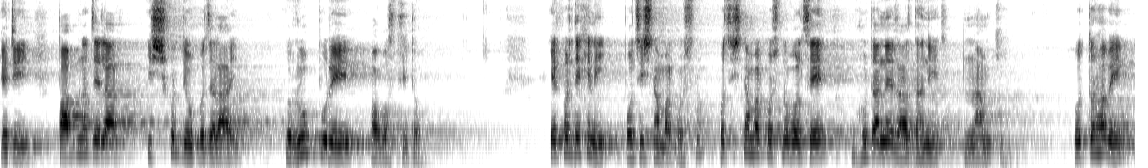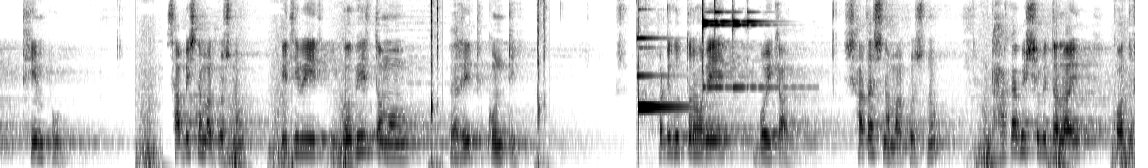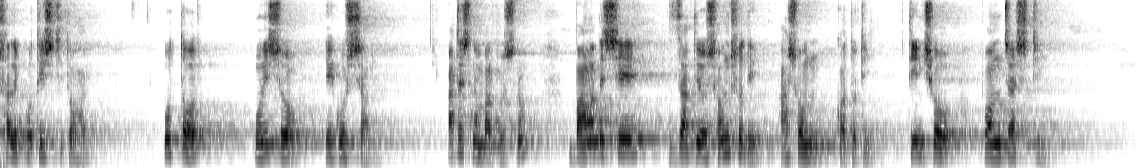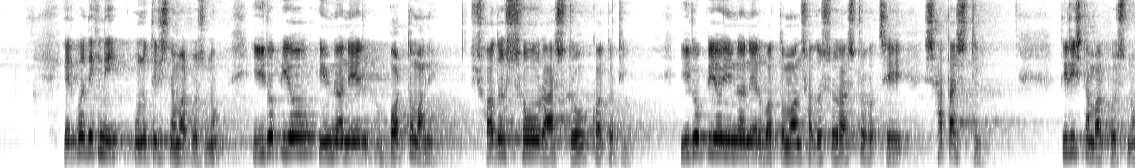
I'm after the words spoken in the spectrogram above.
এটি পাবনা জেলার ঈশ্বরদী উপজেলায় রূপপুরে অবস্থিত। এরপর দেখে নিই, পঁচিশ নম্বর প্রশ্ন। পঁচিশ নম্বর প্রশ্ন বলছে, ভুটানের রাজধানীর নাম কি? উত্তর হবে, থিম্পু। ছাব্বিশ নম্বর প্রশ্ন। পৃথিবীর গভীরতম হৃদ কোনটি সঠিক উত্তর হবে বৈকাল। সাতাশ নম্বর প্রশ্ন, ঢাকা বিশ্ববিদ্যালয় কত সালে প্রতিষ্ঠিত হয়? উত্তর, উনিশশো একুশ সাল। আঠাশ নম্বর প্রশ্ন, বাংলাদেশে জাতীয় সংসদে আসন কতটি? তিনশো পঞ্চাশটি। এরপর দেখে নিই উনত্রিশ নম্বর প্রশ্ন। ইউরোপীয় ইউনিয়নের বর্তমানে সদস্য রাষ্ট্র কতটি? ইউরোপীয় ইউনিয়নের বর্তমান সদস্য রাষ্ট্র হচ্ছে সাতাশটি। তিরিশ নম্বর প্রশ্ন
